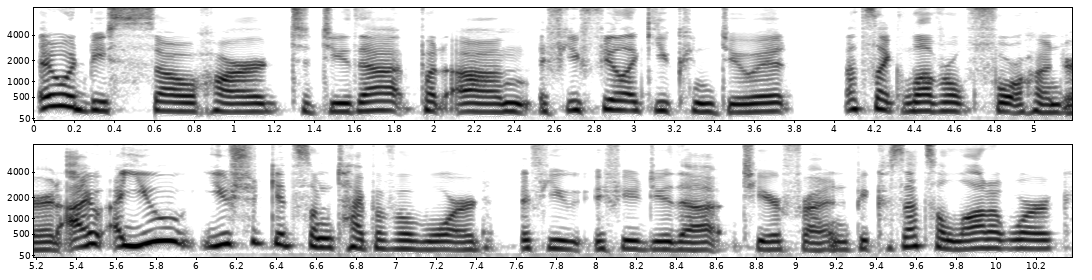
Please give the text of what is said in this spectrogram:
It would be so hard to do that but um if you feel like you can do it that's like level 400 i you you should get some type of award if you if you do that to your friend because that's a lot of work.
